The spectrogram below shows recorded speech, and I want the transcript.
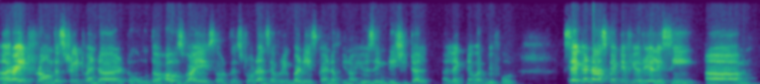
Uh, right from the street vendor to the housewives or the students, everybody is kind of, you know, using digital uh, like never before Second aspect, if you really see um,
